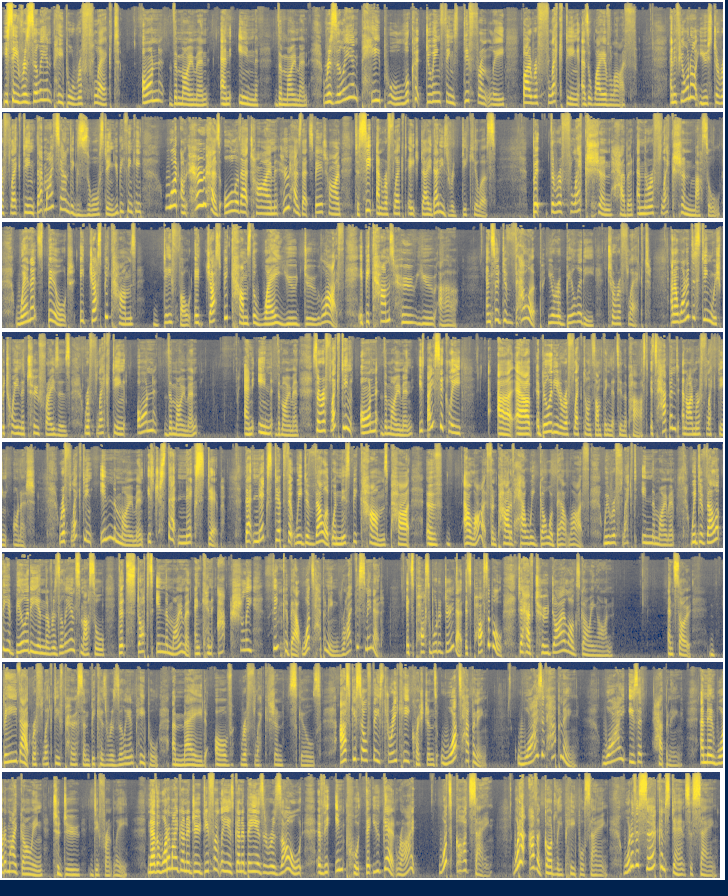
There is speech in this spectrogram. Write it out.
You see, resilient people reflect on the moment and in the moment. Resilient people look at doing things differently by reflecting as a way of life. And if you're not used to reflecting, that might sound exhausting. You'd be thinking, what on who has all of that time? Who has that spare time to sit and reflect each day? That is ridiculous. But the reflection habit and the reflection muscle, when it's built, it just becomes default. It just becomes the way you do life. It becomes who you are. And so develop your ability to reflect. And I want to distinguish between the two phrases reflecting on the moment and in the moment. So, reflecting on the moment is basically uh, our ability to reflect on something that's in the past. It's happened and I'm reflecting on it. Reflecting in the moment is just that next step, that next step that we develop when this becomes part of our life and part of how we go about life. We reflect in the moment. We develop the ability and the resilience muscle that stops in the moment and can actually think about what's happening right this minute. It's possible to do that. It's possible to have two dialogues going on. And so, be that reflective person because resilient people are made of reflection skills. Ask yourself these three key questions What's happening? Why is it happening? Why is it happening? And then what am I going to do differently? Now, the what am I going to do differently is going to be as a result of the input that you get, right? What's God saying? What are other godly people saying? What are the circumstances saying?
